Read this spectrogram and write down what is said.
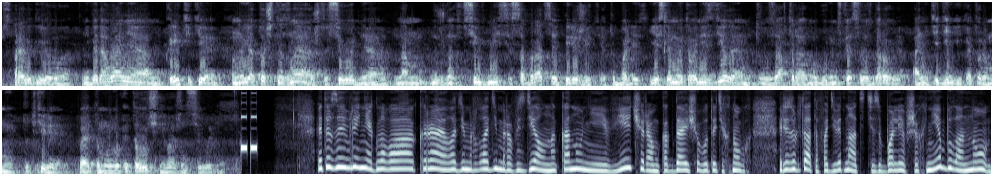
справедливого негодования, критики, но я точно знаю, что сегодня нам нужно всем вместе собраться и пережить эту болезнь. Если мы этого не сделаем, то завтра мы будем искать свое здоровье, а не те деньги, которые мы тут теряем. Поэтому это очень важно сегодня. Это заявление глава края Владимир Владимиров сделал накануне вечером, когда еще вот этих новых результатов о 19 заболевших не было. Но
